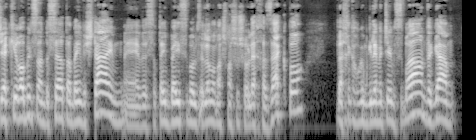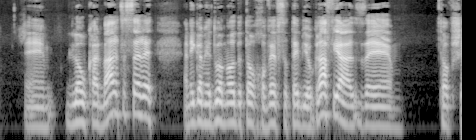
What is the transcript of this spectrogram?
ג'קי רובינסון בסרט 42, אה, וסרטי בייסבול זה לא ממש משהו שהולך חזק פה, ואחר כך הוא גם גילם את ג'יימס בראון, וגם אה, לא הוקרן בארץ הסרט. אני גם ידוע מאוד בתור חובב סרטי ביוגרפיה, אז טוב ש...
